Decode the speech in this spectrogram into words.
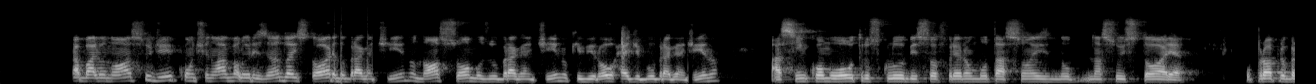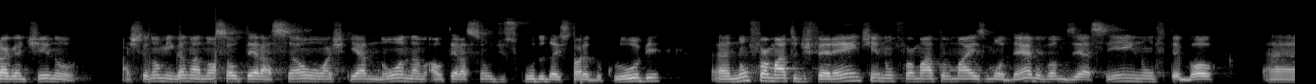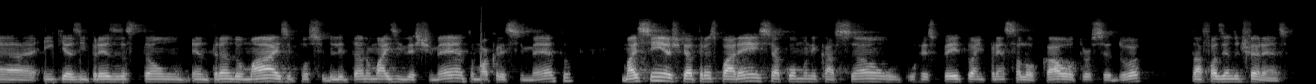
trabalho nosso de continuar valorizando a história do Bragantino. Nós somos o Bragantino, que virou o Red Bull Bragantino, assim como outros clubes sofreram mutações no, na sua história. O próprio Bragantino Acho que, se eu não me engano, a nossa alteração, acho que é a nona alteração de escudo da história do clube, uh, num formato diferente, num formato mais moderno, vamos dizer assim, num futebol uh, em que as empresas estão entrando mais e possibilitando mais investimento, maior crescimento. Mas sim, acho que a transparência, a comunicação, o respeito à imprensa local, ao torcedor, está fazendo diferença.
